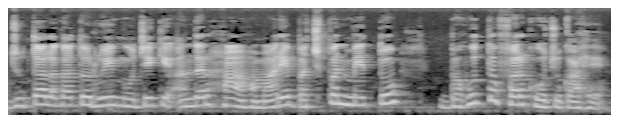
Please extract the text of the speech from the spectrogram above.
जूता लगा तो रुई मोजे के अंदर। हाँ हमारे बचपन में तो बहुत फ़र्क हो चुका है।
